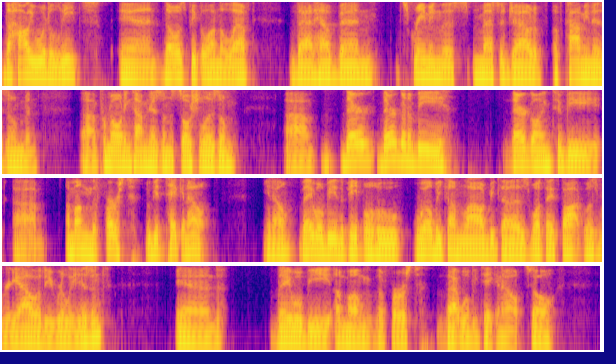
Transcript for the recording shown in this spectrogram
the Hollywood elites and those people on the left that have been screaming this message out of, of communism and uh, promoting communism and socialism um, they're they're going to be they're going to be um, among the first who get taken out. You know, they will be the people who will become loud because what they thought was reality really isn't, and they will be among the first that will be taken out. So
